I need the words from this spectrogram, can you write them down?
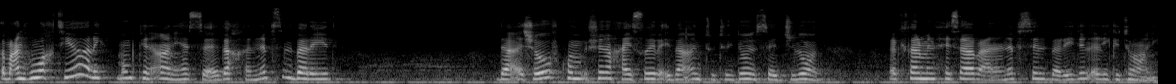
طبعا هو اختياري. ممكن أني هسه أدخل نفس البريد. دا أشوفكم شنو حيصير إذا أنتم تريدون تسجلون أكثر من حساب على نفس البريد الإلكتروني.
